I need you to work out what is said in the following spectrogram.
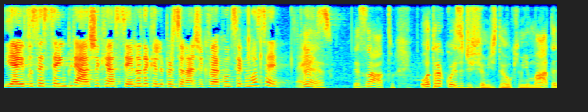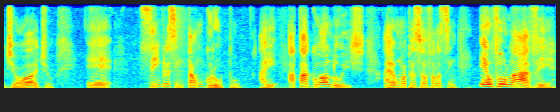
E aí você sempre acha que é a cena daquele personagem que vai acontecer com você. É, isso. Exato. Outra coisa de filme de terror que me mata de ódio é sempre assim, tá um grupo. Aí apagou a luz. Aí alguma pessoa fala assim: "Eu vou lá ver".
